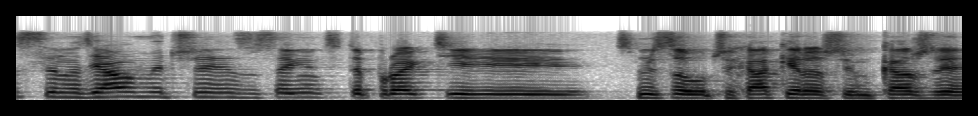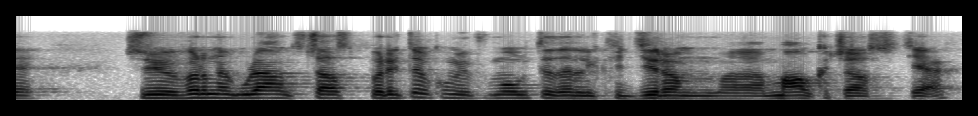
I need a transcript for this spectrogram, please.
се надяваме, че засегнатите проекти, в смисъл, че хакера ще им каже, ще ви върна голямата част от парите, ако ми помогнете да ликвидирам а, малка част от тях.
